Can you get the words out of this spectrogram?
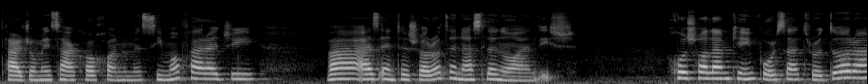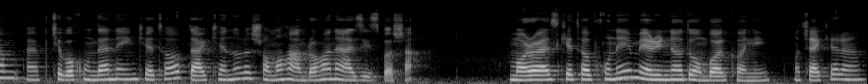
ترجمه سرکار خانم سیما فرجی و از انتشارات نسل نواندیش. خوشحالم که این فرصت رو دارم که با خوندن این کتاب در کنار شما همراهان عزیز باشم. ما رو از کتابخونه مرینا دنبال کنید. متشکرم.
